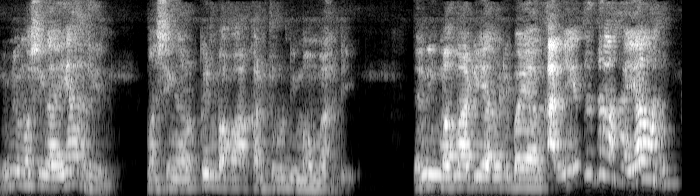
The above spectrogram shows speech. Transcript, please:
Ini masih ngayalin masih ngarepin bahwa akan turun Imam Mahdi. Dan Imam Mahdi yang dibayangkannya itu adalah hayalan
